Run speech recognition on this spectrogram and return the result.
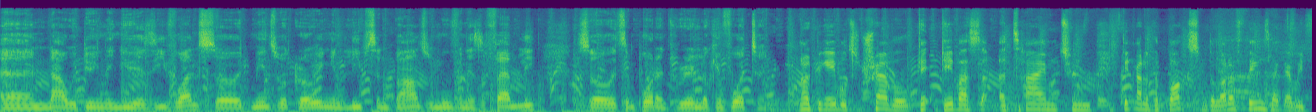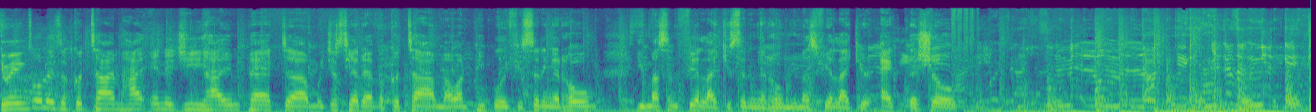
and now we're doing the New Year's Eve one. So it means we're growing in leaps and bounds. We're moving as a family, so it's important. We're really looking forward to it. not being able to travel g- gave us a time to think out of the box with a lot of things like that we're doing. It's always a good time, high energy, high impact. Um, we're just here to have a good time. I want people, if you're sitting at home, you mustn't feel like you're sitting at home. You must feel like you're at the show ñakke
